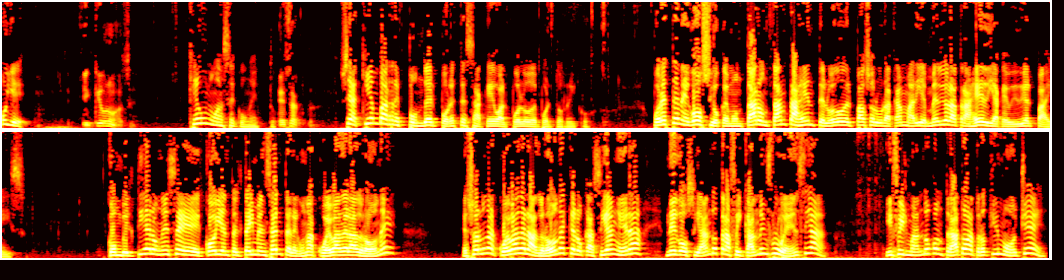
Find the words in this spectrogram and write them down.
Oye. ¿Y qué uno hace? ¿Qué uno hace con esto? Exacto. O sea, ¿quién va a responder por este saqueo al pueblo de Puerto Rico? Por este negocio que montaron tanta gente luego del paso del huracán María, en medio de la tragedia que vivía el país. Convirtieron ese COI Entertainment Center en una cueva de ladrones. Eso era una cueva de ladrones que lo que hacían era negociando, traficando influencia y firmando contratos a troche y moche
